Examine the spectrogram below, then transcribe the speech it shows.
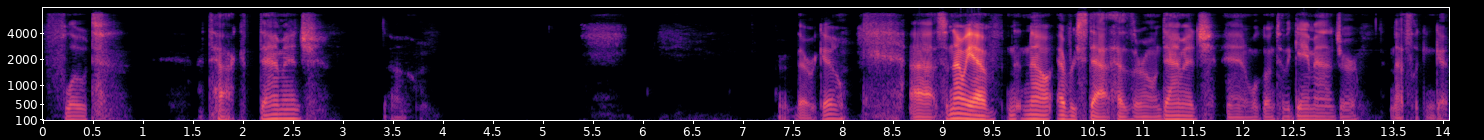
float attack damage. Um, there we go. Uh, so now we have, now every stat has their own damage, and we'll go into the game manager, and that's looking good.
